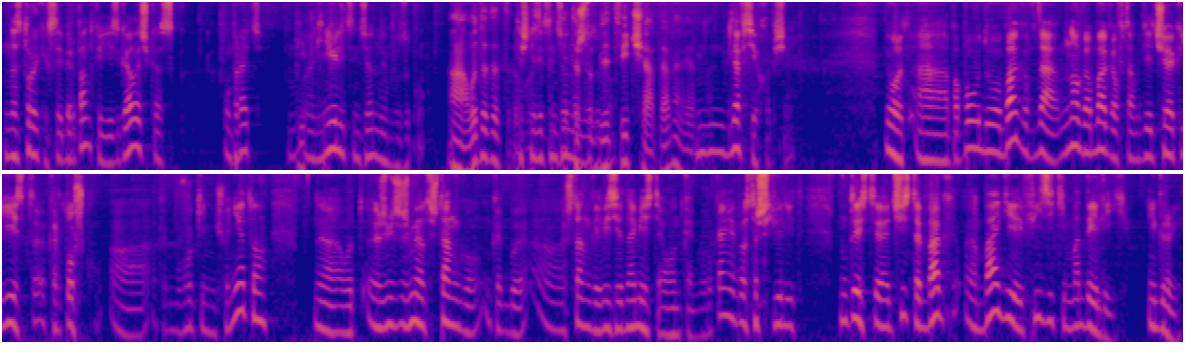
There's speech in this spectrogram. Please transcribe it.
в настройках Cyberpunk есть галочка убрать Пипки. нелицензионную музыку. А, вот этот, Точнее, господи, лицензионную это чтобы для. Твича, да, наверное? Для всех вообще. Вот, а по поводу багов, да, много багов там, где человек ест картошку, а, как бы в руке ничего нету, а, вот жмет штангу, как бы а, штанга висит на месте, а он как бы руками просто шевелит. Ну, то есть э, чисто баг, э, баги физики моделей игры.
